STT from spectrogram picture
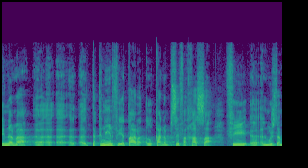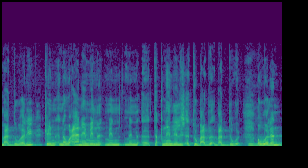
إنما آه، آه، آه، التقنين في إطار القنب بصفة خاصة في المجتمع الدولي كاين نوعان من من من التقنين اللي لجأت له بعض بعض الدول. اولا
